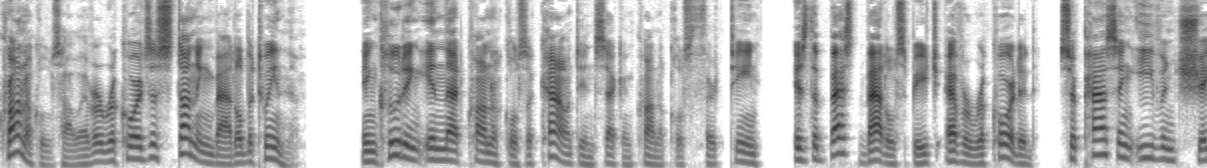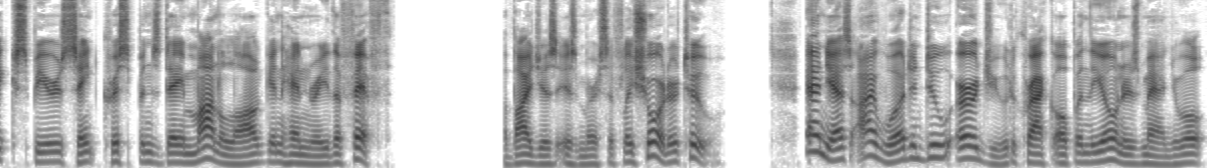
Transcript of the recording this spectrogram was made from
Chronicles, however, records a stunning battle between them. Including in that Chronicles account in 2 Chronicles 13 is the best battle speech ever recorded, surpassing even Shakespeare's St. Crispin's Day monologue in Henry V. Abijah's is mercifully shorter, too. And yes, I would and do urge you to crack open the owner's manual.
